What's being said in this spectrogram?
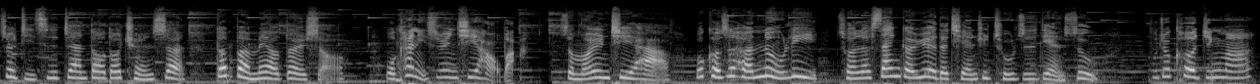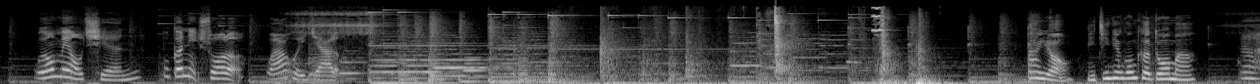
这几次战斗都全胜，根本没有对手。我看你是运气好吧？什么运气好？我可是很努力，存了三个月的钱去储值点数。不就氪金吗？我又没有钱，不跟你说了，我要回家了。大勇，你今天功课多吗？唉，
